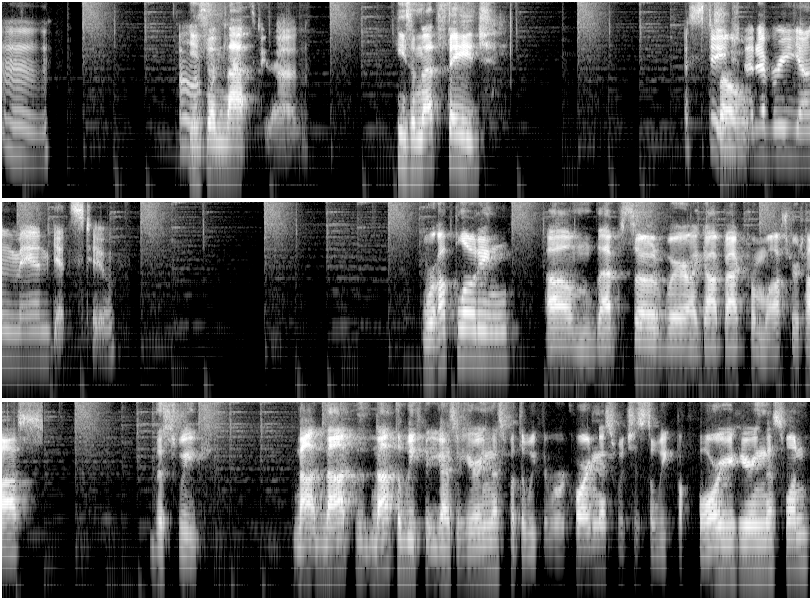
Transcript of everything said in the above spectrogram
Mm. Oh, He's in that. that. He's in that stage. A stage So- that every young man gets to. We're uploading um the episode where I got back from Ostertos this week. Not not not the week that you guys are hearing this, but the week that we're recording this, which is the week before you're hearing this one.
